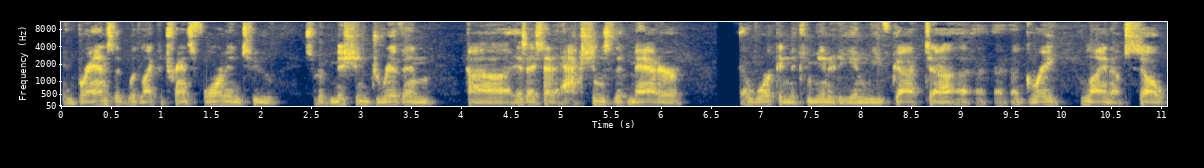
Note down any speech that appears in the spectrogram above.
and brands that would like to transform into sort of mission driven, uh, as I said, actions that matter uh, work in the community. And we've got uh, a, a great lineup. So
